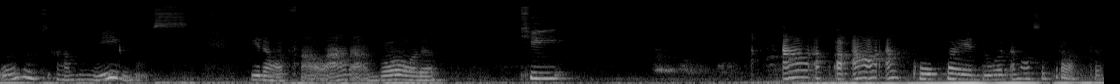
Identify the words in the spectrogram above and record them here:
os amigos irão falar agora que a, a, a, a culpa é do nosso prota.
